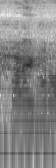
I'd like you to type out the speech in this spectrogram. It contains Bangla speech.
ঘর ঘর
